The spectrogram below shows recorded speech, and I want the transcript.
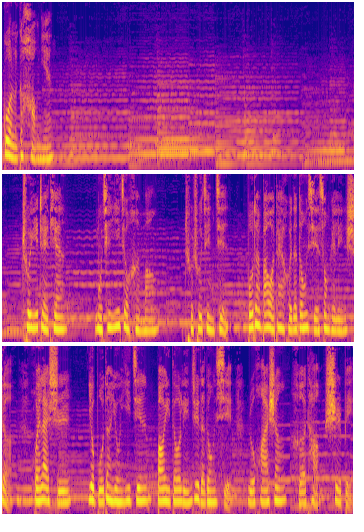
过了个好年。”初一这天，母亲依旧很忙，出出进进。不断把我带回的东西送给邻舍，回来时又不断用衣襟包一兜邻居的东西，如花生、核桃、柿饼。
